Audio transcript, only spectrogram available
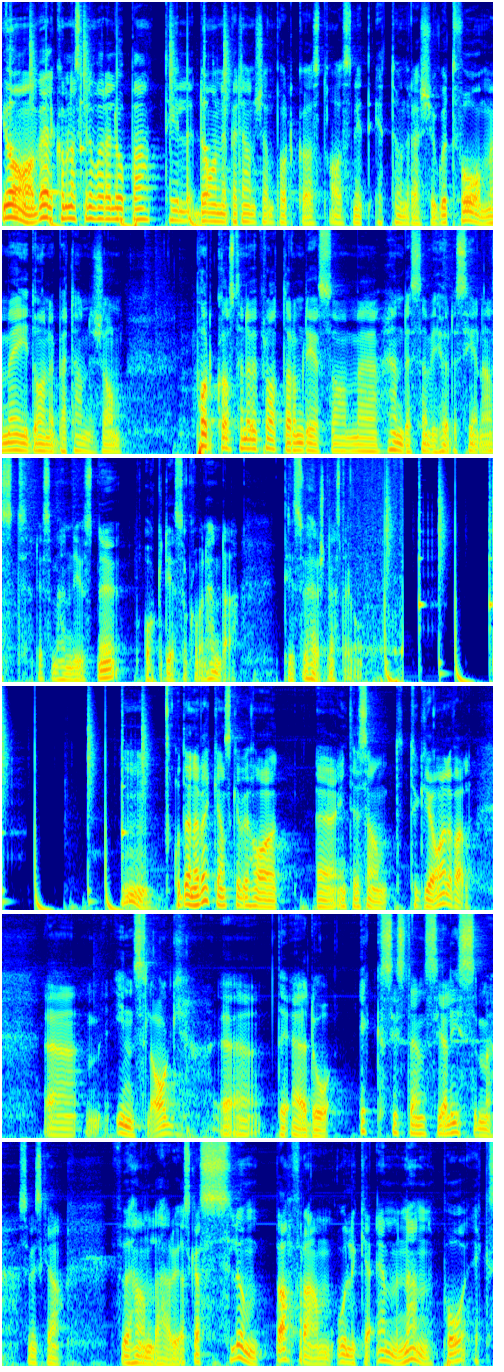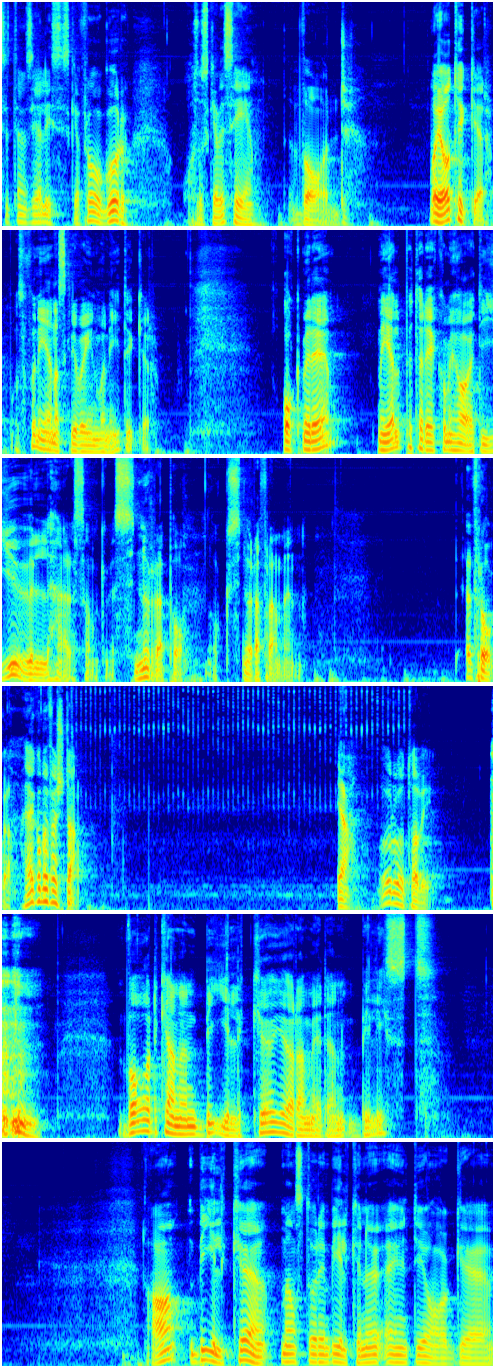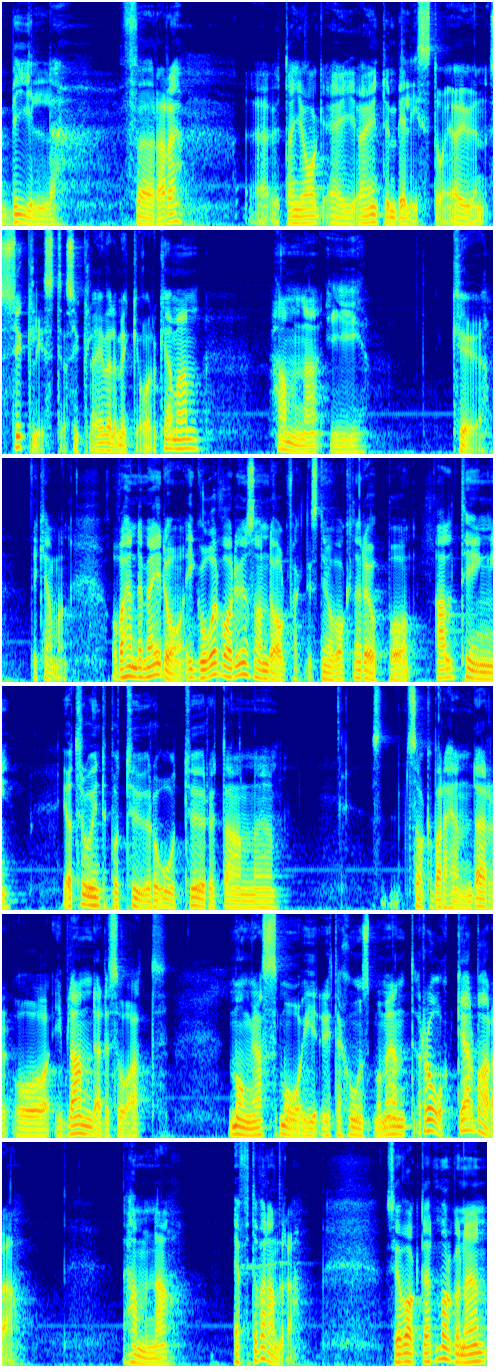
Ja, välkomna ska ni vara allihopa till Daniel Bert Andersson Podcast avsnitt 122 med mig Daniel Bert Andersson. Podcasten där vi pratar om det som eh, hände sen vi hörde senast, det som händer just nu och det som kommer att hända tills vi hörs nästa gång. Mm. Och denna veckan ska vi ha ett eh, intressant, tycker jag i alla fall, eh, inslag. Eh, det är då existentialism som vi ska förhandla här. Och jag ska slumpa fram olika ämnen på existentialistiska frågor. Och så ska vi se vad, vad jag tycker. Och så får ni gärna skriva in vad ni tycker. Och med det, med hjälp av det kommer jag ha ett hjul här som kommer snurra på och snurra fram en, en fråga. Här kommer första. Ja, och då tar vi. Vad kan en bilkö göra med en bilist? Ja, bilkö. Man står i en bilkö. Nu är ju inte jag eh, bilförare. Eh, utan jag är, jag är inte en bilist då. Jag är ju en cyklist. Jag cyklar ju väldigt mycket. Och då kan man hamna i kö. Det kan man. Och vad hände mig då? Igår var det ju en sån dag faktiskt. När jag vaknade upp och allting. Jag tror inte på tur och otur. Utan eh, saker bara händer. Och ibland är det så att många små irritationsmoment råkar bara hamna efter varandra. Så jag vaknade på morgonen.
